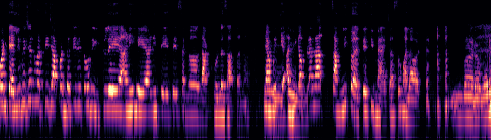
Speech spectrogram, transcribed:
पण टेलिव्हिजन वरती ज्या पद्धतीने तो रिप्ले आणि हे आणि ते ते सगळं दाखवलं जातं ना त्यामुळे ती अधिक. आपल्याला चांगली कळते ती मॅच असं मला वाटतं बरोबर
